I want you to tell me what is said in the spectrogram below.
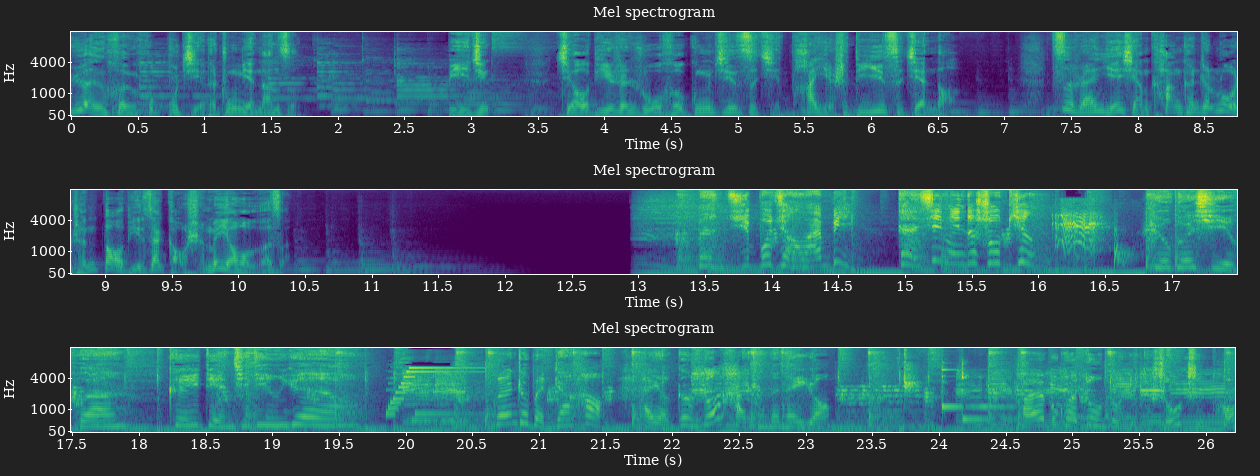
怨恨和不解的中年男子。毕竟。教敌人如何攻击自己，他也是第一次见到，自然也想看看这洛尘到底在搞什么幺蛾子。本集播讲完毕，感谢您的收听。如果喜欢，可以点击订阅哦，关注本账号还有更多好听的内容。还不快动动你的手指头！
